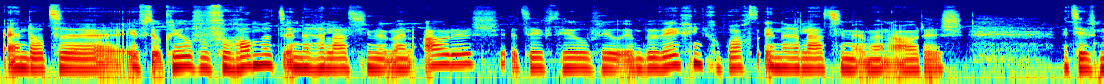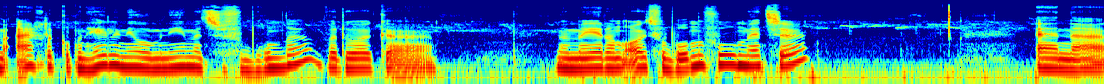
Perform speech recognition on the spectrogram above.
En dat uh, heeft ook heel veel veranderd in de relatie met mijn ouders. Het heeft heel veel in beweging gebracht in de relatie met mijn ouders. Het heeft me eigenlijk op een hele nieuwe manier met ze verbonden. Waardoor ik uh, me meer dan ooit verbonden voel met ze. En uh,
